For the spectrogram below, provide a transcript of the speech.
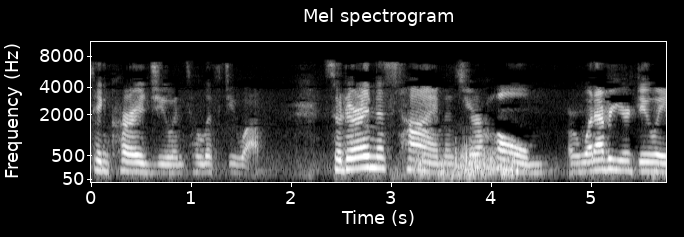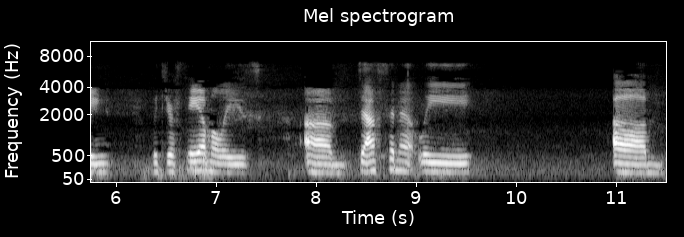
to encourage you and to lift you up. So during this time, as you're home or whatever you're doing with your families, um, definitely, um,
